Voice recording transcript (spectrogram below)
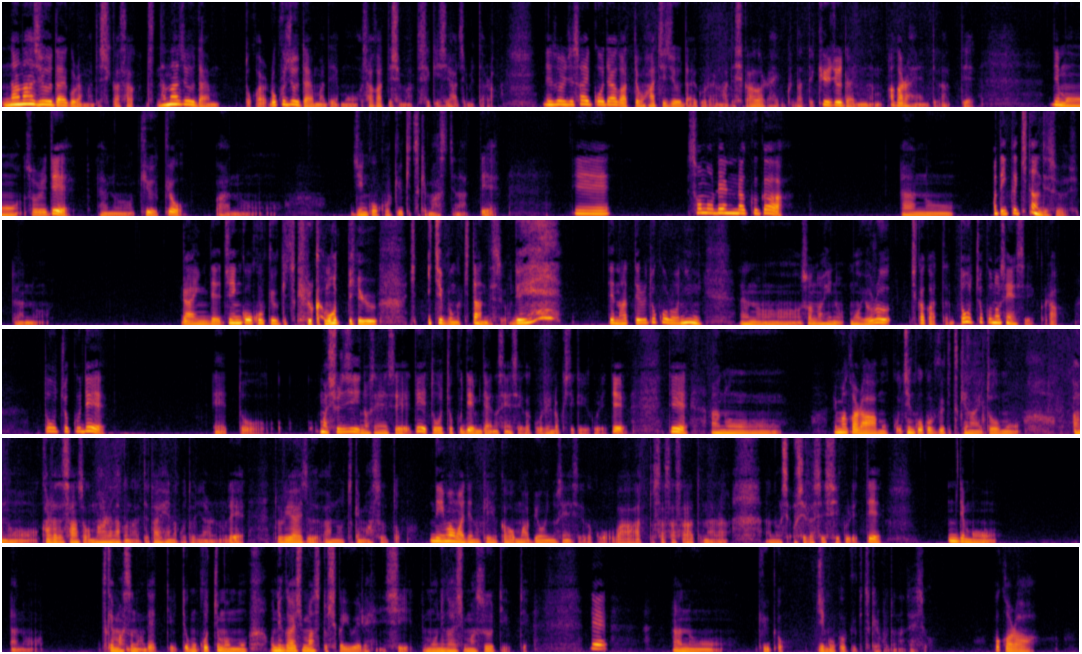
う70代ぐらいまでしかさ70代とか60代までもう下がってしまって咳し始めたら。でそれで最高で上がっても80代ぐらいまでしか上がらへんくなって90代に上がらへんってなって。でもそれであの急遽あの人工呼吸器つけますってなって。でその連絡があのまた一回来たんですよ。あの LINE で人工呼吸器つけるかもっていう一文が来たんですよ。で、えー、ってなってるところに、あのー、その日のもう夜近かった当直の先生から当直でえっ、ー、とまあ主治医の先生で当直でみたいな先生がこう連絡してきてくれてであのー、今からもう人工呼吸器つけないともうあの体酸素が回らなくなって大変なことになるのでとりあえずあのつけますと。で今までの経過をまあ病院の先生がこうわーっとさささっとならあのお知らせしてくれてでもあのつけますのでって言ってもうこっちももうお願いしますとしか言えれへんしもうお願いしますって言ってであの急遽人工呼吸器つけることなんですよだから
